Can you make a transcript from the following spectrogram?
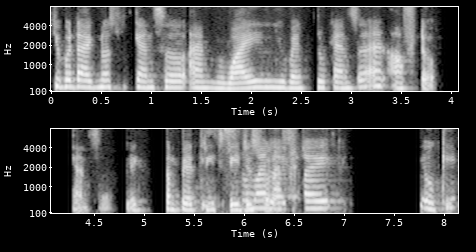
you were diagnosed with cancer and while you went through cancer and after cancer, like compared three stages? So my lifestyle. Us? Okay,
